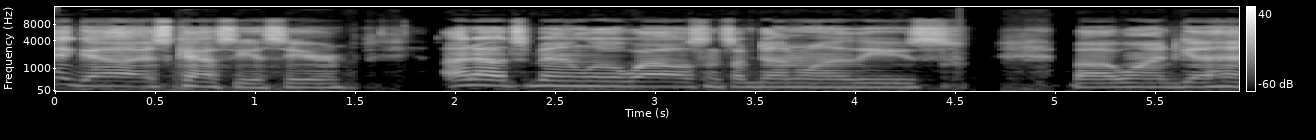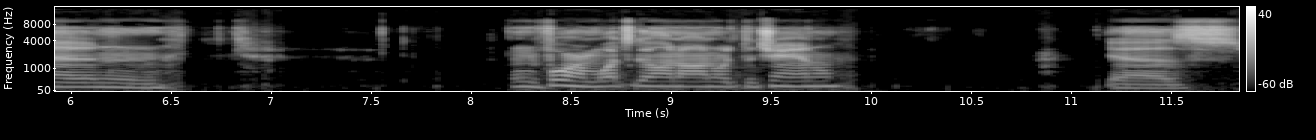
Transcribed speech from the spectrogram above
Hey guys, Casiuas here. I know it's been a little while since I've done one of these, but I wanted to go ahead and inform what's going on with the channel. Because,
